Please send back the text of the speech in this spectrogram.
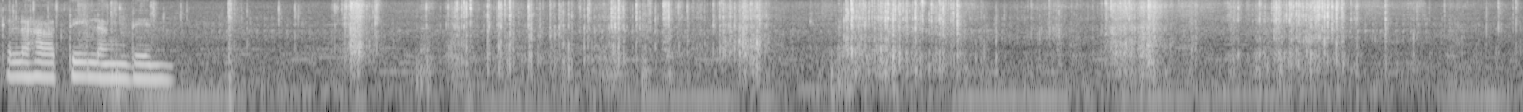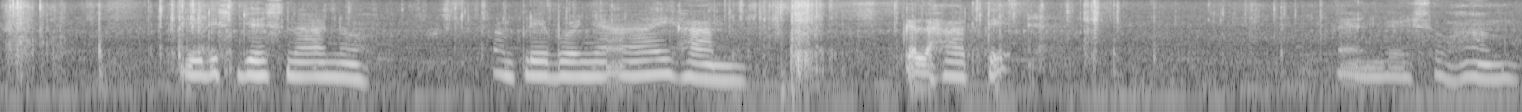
kalahati lang din. Ladies Jess na ano, ang flavor niya ay ham. Kalahati. Ayan guys, so ham.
